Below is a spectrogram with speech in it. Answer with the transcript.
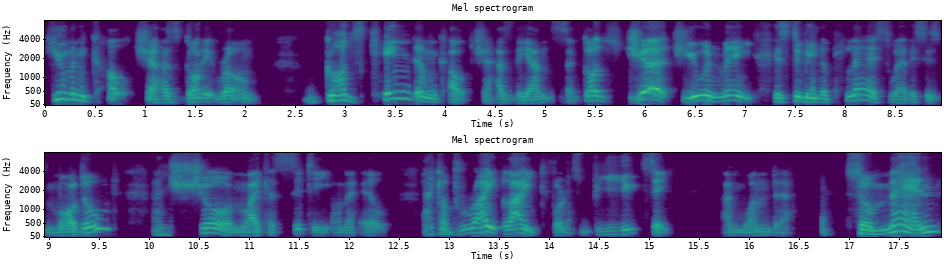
Human culture has got it wrong. God's kingdom culture has the answer. God's church, you and me, is to be the place where this is modeled and shown like a city on a hill, like a bright light for its beauty and wonder. So, men,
